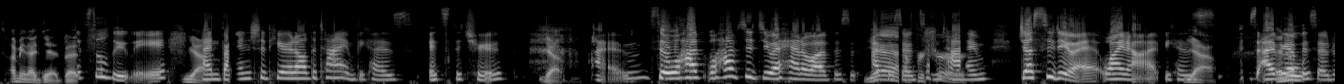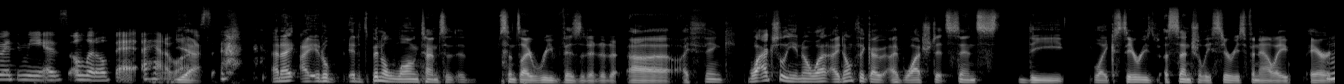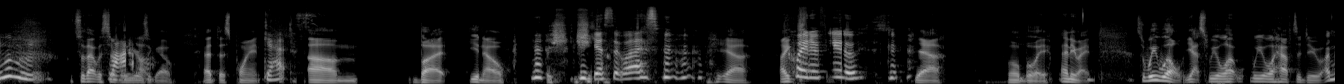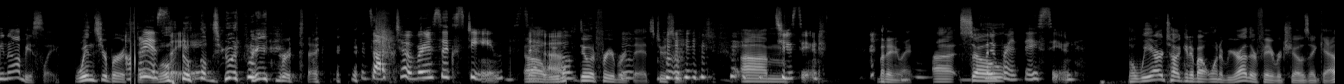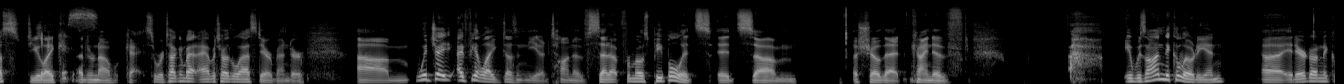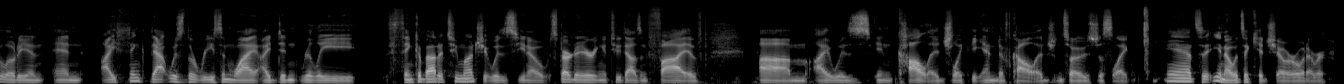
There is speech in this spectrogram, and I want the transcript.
I mean I did, but Absolutely. yeah, And Bryan should hear it all the time because it's the truth. Yeah, Um, so we'll have we'll have to do a Hannibal episode, Yeah, episode for sure. sometime just to do it. Why not? Because Yeah. every And episode with me is a little bit a Hannibal Yeah. episode. and I, I it'll it's been a long time since since I revisited it. Uh, I think. Well, actually, you know what? I don't think I, I've watched it since the like series, essentially series finale aired. Mm, So that was several years ago at this point. yes. Um, but you know, yes, it was. yeah, I- Quite a few. yeah. Oh boy. Anyway, so we will. Yes, we will. We will have to do. I mean, obviously, when's your birthday? We'll- Obviously. We'll, do it for your birthday. it's October 16th. So. Oh, we won't do it for your birthday. It's too soon. Um, too soon. But anyway, uh, My so birthday soon. But we are talking about one of your other favorite shows, I guess. Do you like? I don't know. Okay, so we're talking about Avatar: The Last Airbender. um, which I, I feel like doesn't need a ton of setup for most people. It's it's um, a show that kind of it was on Nickelodeon. Uh, it aired on Nickelodeon, and I think that was the reason why I didn't really think about it too much. It was you know started airing in 2005. Um, I was in college, like the end of college, and so I was just like, yeah, it's a you know it's a kid show or whatever.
